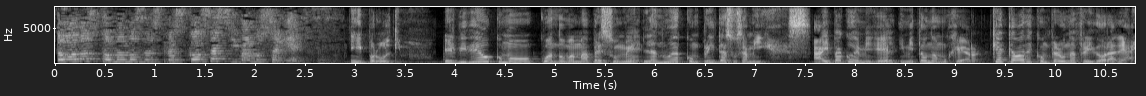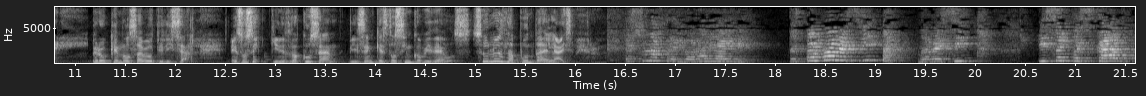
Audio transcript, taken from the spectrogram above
Todos tomamos nuestras cosas y vamos saliendo. Y por último, el video como cuando mamá presume la nueva comprita a sus amigas. Ahí Paco de Miguel imita a una mujer que acaba de comprar una freidora de aire, pero que no sabe utilizarla. Eso sí, quienes lo acusan dicen que estos cinco videos solo es la punta del iceberg. Es una freidora de aire. Está nuevecita, nuevecita. Hice el pescado.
